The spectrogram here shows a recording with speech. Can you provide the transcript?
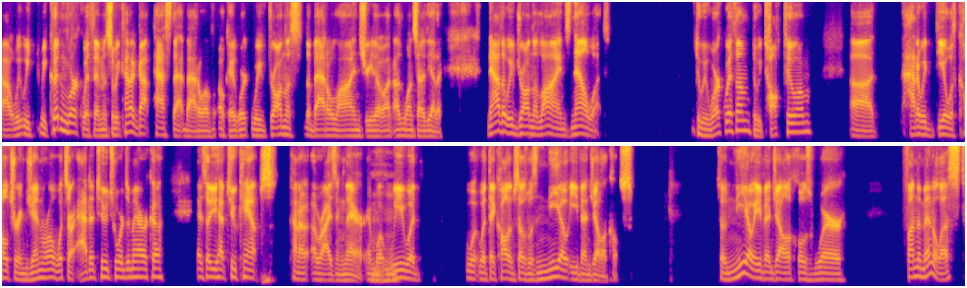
Uh, we, we we couldn't work with them, and so we kind of got past that battle of okay, we're, we've drawn the the battle lines. You're either on on one side or the other. Now that we've drawn the lines, now what? Do we work with them? Do we talk to them? Uh, how do we deal with culture in general? What's our attitude towards America? And so you have two camps kind of arising there. And what Mhm. we would, what, what they call themselves was neo evangelicals. So neo evangelicals were fundamentalists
